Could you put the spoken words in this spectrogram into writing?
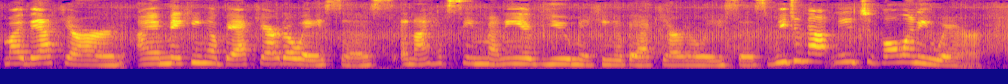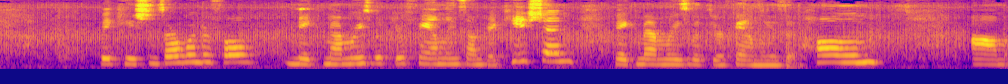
My backyard. I am making a backyard oasis, and I have seen many of you making a backyard oasis. We do not need to go anywhere. Vacations are wonderful. Make memories with your families on vacation, make memories with your families at home. Um,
